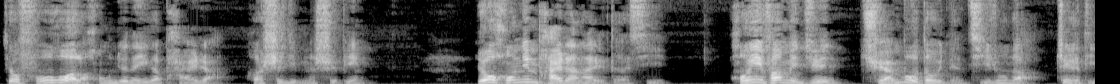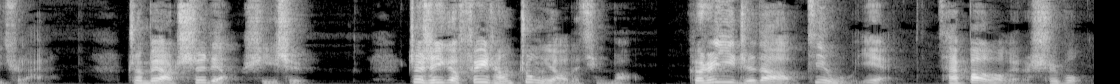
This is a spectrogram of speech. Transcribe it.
就俘获了红军的一个排长和十几名士兵。由红军排长那里得悉，红一方面军全部都已经集中到这个地区来了，准备要吃掉十一师。这是一个非常重要的情报。可是，一直到近午夜。才报告给了师部，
